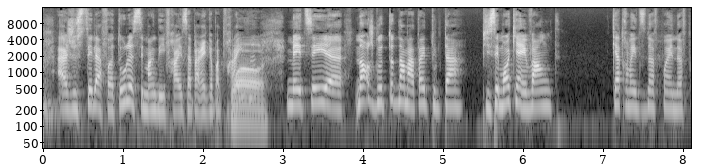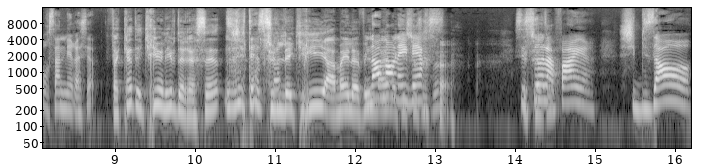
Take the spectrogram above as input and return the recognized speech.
ajuster la photo là, s'il manque des fraises, ça paraît qu'il y a pas de fraises. Mais tu sais euh, non, je goûte tout dans ma tête tout le temps. Puis c'est moi qui invente 99.9% de mes recettes. Fait que quand t'écris un livre de recettes, tu l'écris à main levée. Non, non, l'inverse. c'est ça? L'affaire. Je suis bizarre.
